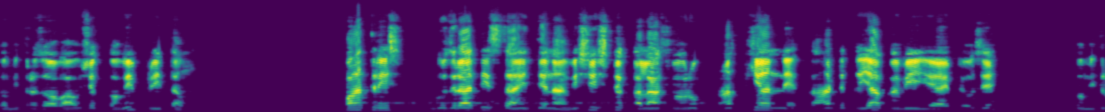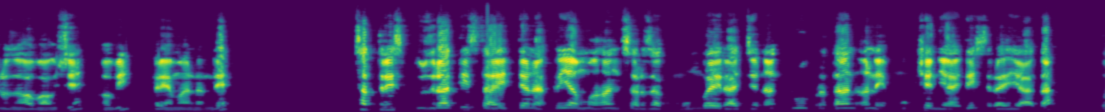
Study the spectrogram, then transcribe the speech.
તો મિત્રો જવાબ આવશે કવિ પ્રીતમ. પાંત્રીસ ગુજરાતી સાહિત્યના વિશિષ્ટ કલા સ્વરૂપ આખ્યાનને કાંઠ કયા કવિએ આપ્યો છે? તો મિત્રો જવાબ આવશે કવિ પ્રેમાનંદે. છત્રીસ ગુજરાતી સાહિત્યના કયા મહાન સર્જક મુંબઈ રાજ્યના ગૃહપ્રધાન અને મુખ્ય ન્યાયાધીશ રહ્યા હતા. તો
